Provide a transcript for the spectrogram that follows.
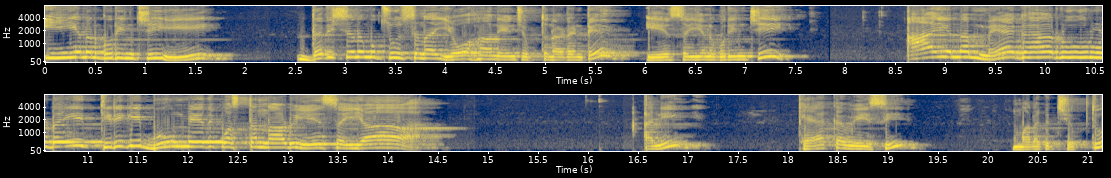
ఈయన గురించి దర్శనము చూసిన యోహాన్ ఏం చెప్తున్నాడంటే ఏసయ్యను గురించి ఆయన మేఘారూరుడై తిరిగి భూమి మీదకి వస్తున్నాడు ఏసయ్యా అని కేక వేసి మనకు చెప్తూ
